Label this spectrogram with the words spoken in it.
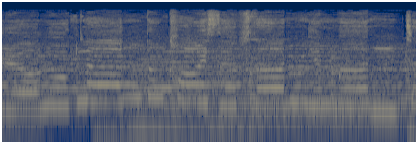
เราลูกหลานต้องคอยสืบสานยังมั่นใจ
